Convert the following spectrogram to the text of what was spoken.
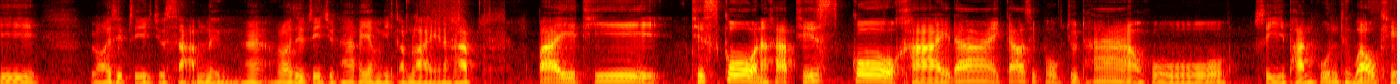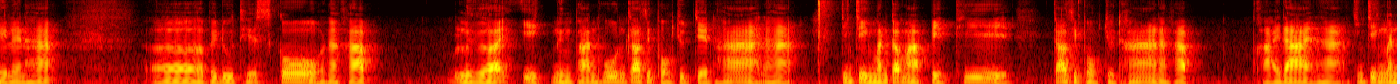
ที่ 114.31 ฮะ 114.5 ก็ยังมีกำไรนะครับ ไปที่ ทิสโก้นะครับทิสโก้ขายได้ 96.5 โอ้โห 4,000 หุ้นถือว่าโอเคเลยนะฮะ เอ่อ ไปดูทิสโก้นะครับ เหลืออีก 1,000 หุ้น 96.75 นะฮะ จริง ๆ มันก็มาปิดที่ 96.5 นะครับ ขายได้นะฮะ จริง ๆ มัน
